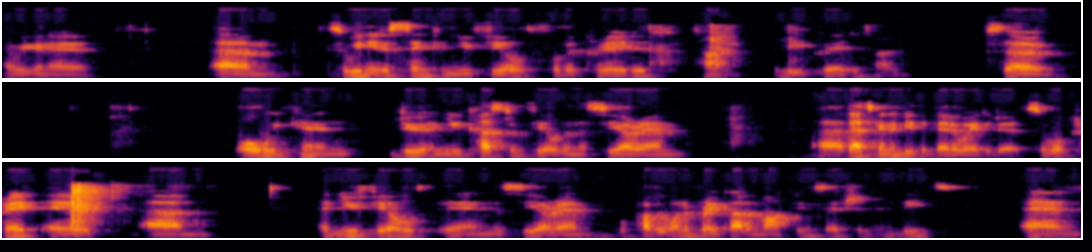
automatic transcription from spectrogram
And we're gonna, um, so we need to sync a new field for the created time, the created time. So, or we can do a new custom field in the CRM. Uh, that's going to be the better way to do it. So we'll create a um, a new field in the CRM, we'll probably want to break out a marketing section in leads and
